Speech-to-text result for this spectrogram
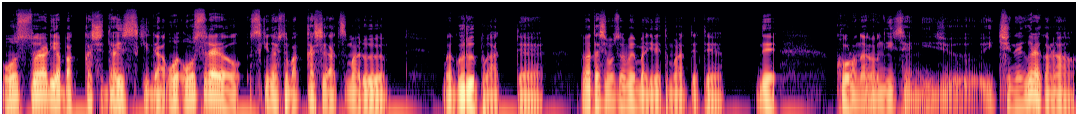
オーストラリアばっかし大好きだオーストラリア好きな人ばっかしが集まる、まあ、グループがあって私もそのメンバーに入れてもらっててでコロナの2021年ぐらいかな。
